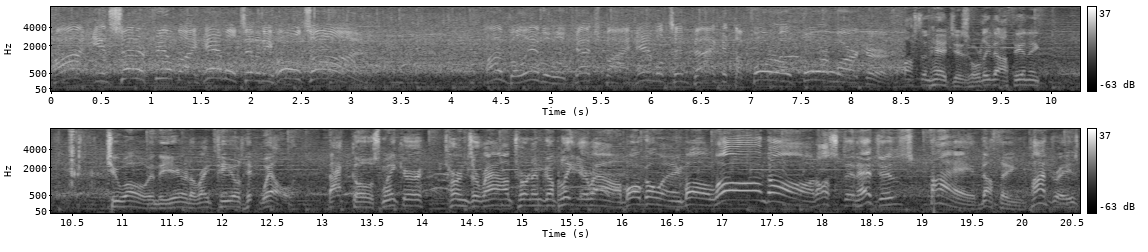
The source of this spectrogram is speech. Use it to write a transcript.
caught in center field by Hamilton, and he holds on. Unbelievable catch by Hamilton back at the 404 marker. Austin Hedges will lead off the inning. 2-0 in the air to right field, hit well. Back goes Winker, turns around, turn him completely around. Ball going, ball long gone. Austin Hedges, 5 nothing. Padres.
